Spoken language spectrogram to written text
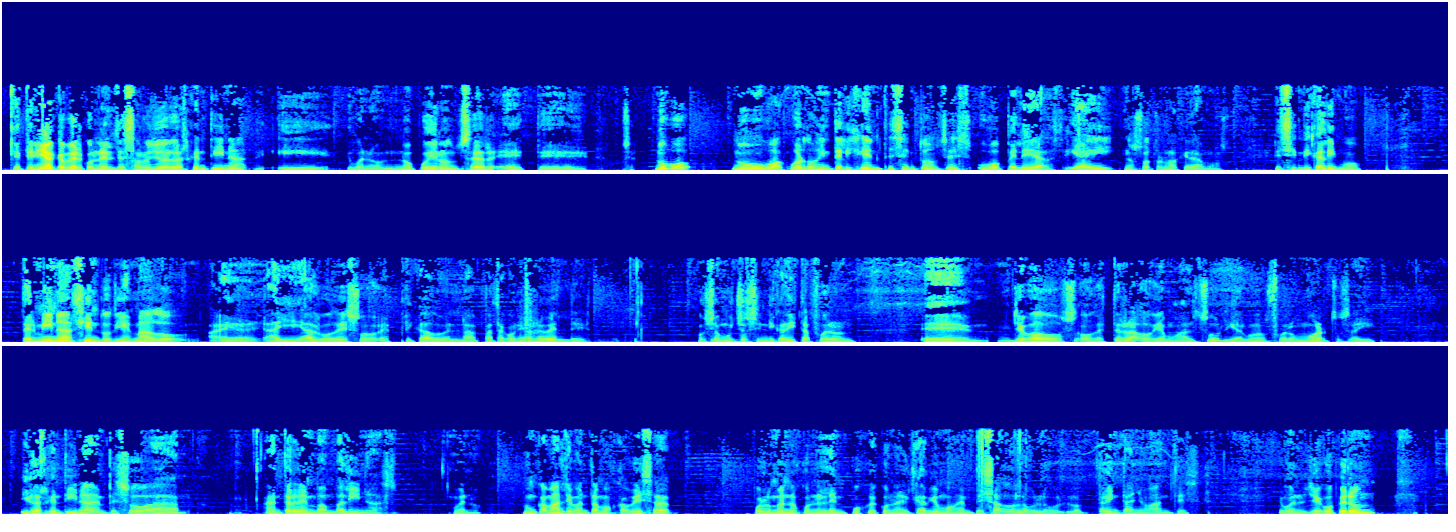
que tenía que ver con el desarrollo de la Argentina y, bueno, no pudieron ser, este, no hubo no hubo acuerdos inteligentes, entonces hubo peleas y ahí nosotros nos quedamos. El sindicalismo termina siendo diezmado, eh, hay algo de eso explicado en la Patagonia Rebelde, o sea, muchos sindicalistas fueron eh, llevados o desterrados, digamos, al sur y algunos fueron muertos ahí. Y la Argentina empezó a, entrar en bambalinas. Bueno, nunca más levantamos cabeza, por lo menos con el empuje con el que habíamos empezado los lo, lo 30 años antes. Bueno, llegó Perón,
